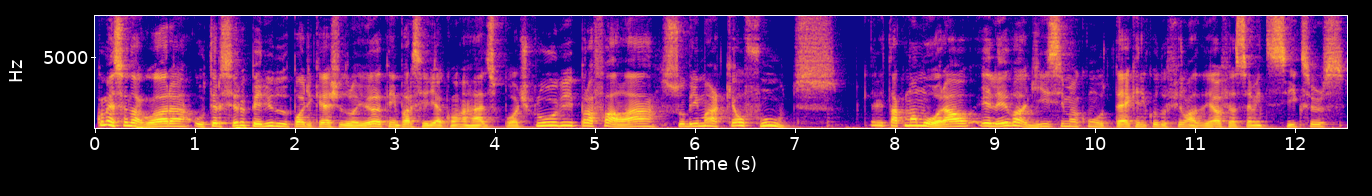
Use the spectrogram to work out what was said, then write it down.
Começando agora o terceiro período do podcast do Layup em parceria com a Rádio Sport Clube para falar sobre Markel Fultz, ele está com uma moral elevadíssima com o técnico do Philadelphia 76ers.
